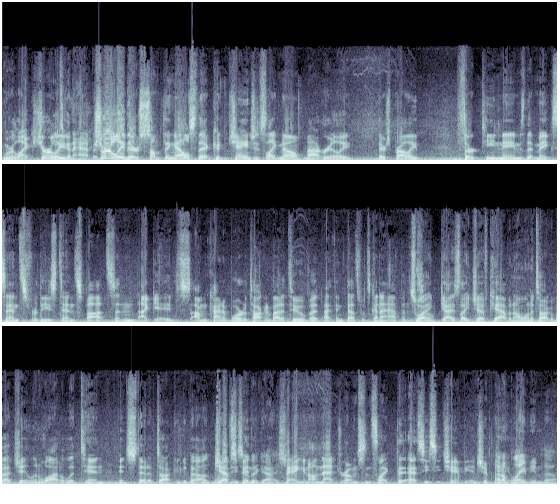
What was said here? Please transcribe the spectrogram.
We're like surely What's gonna happen? Surely there's something else that could change. It's like no, not really. There's probably. 13 names that make sense for these 10 spots and I get it's I'm kind of bored of talking about it too but I think that's what's going to happen That's why guys like Jeff Cavanaugh want to talk about Jaylen Waddle at ten instead of talking about one of Jeff's these been other guys. banging on that drum since like the SEC championship I don't blame him though.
